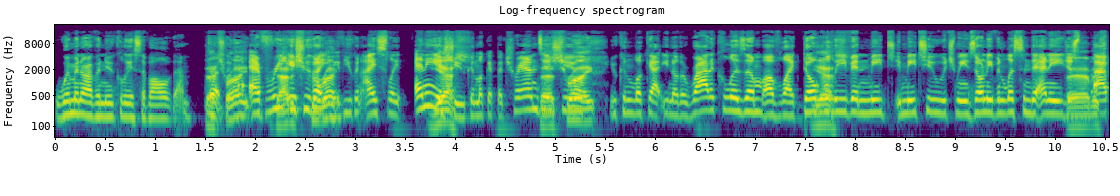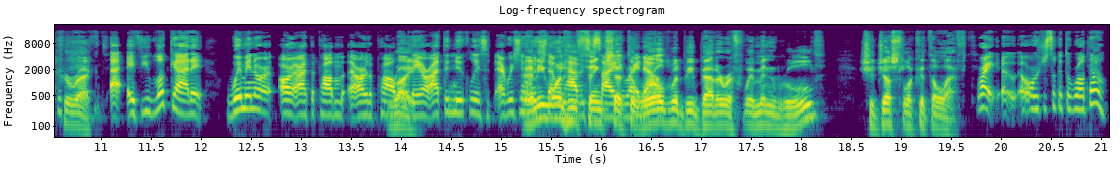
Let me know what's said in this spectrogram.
women are the nucleus of all of them. That's They're- right. Every That is issue that you, if you can isolate any Yes. issue, you can look at the trans That's issue. right. You can look at you know the radicalism of like don't Yes. believe in me, me too, which means don't even listen to any. Just That is app- correct. uh, If you look at it, women are, are at the problem. Are the problem? Right. They are at the nucleus of every single Anyone we who have in thinks society that the right world now. would be better if women ruled should just look at the left. Right, uh, or just look at the world now.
